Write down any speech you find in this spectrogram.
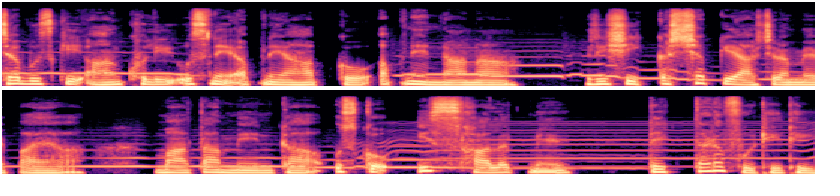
जब उसकी आँख खुली, उसने अपने आप को अपने नाना ऋषि कश्यप के आश्रम में पाया। माता मेनका उसको इस हालत में देख तड़फ उठी थी।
